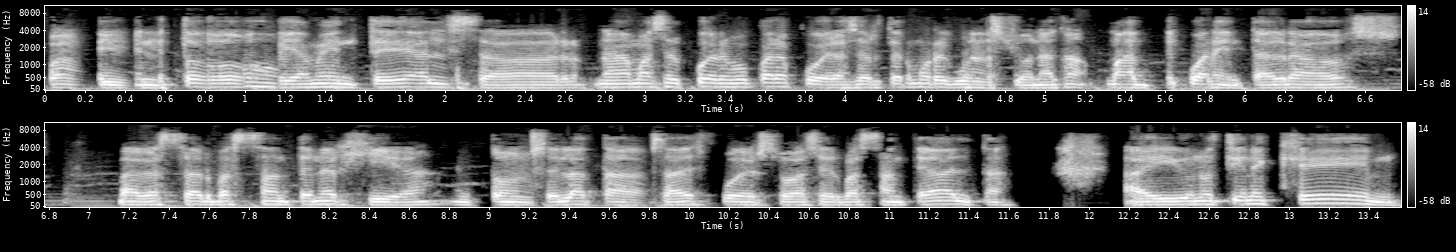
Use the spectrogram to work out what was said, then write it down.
Bueno, viene todo, obviamente, al estar nada más el cuerpo para poder hacer termorregulación a más de 40 grados, va a gastar bastante energía, entonces la tasa de esfuerzo va a ser bastante alta. Ahí uno tiene que,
